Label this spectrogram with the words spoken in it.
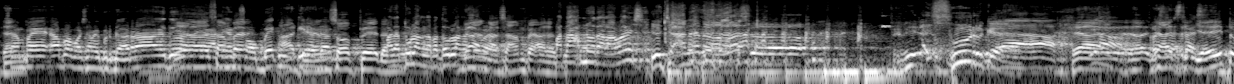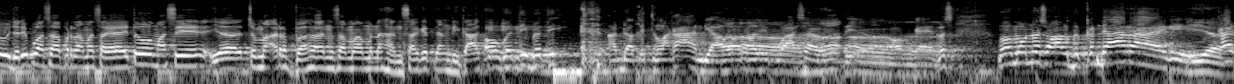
Dan- sampai apa Mas? Sampai berdarah itu Ya, ada, sampai yang sobek ada mungkin yang ada sobek dan- patah tulang nggak? Patah tulang Nggak, sampai, ada- patah no tak mas? Ya jangan lah. Kayak. Ya, Ya, ya, ya, ya, ya itu. Jadi puasa pertama saya itu masih ya cuma rebahan sama menahan sakit yang di kaki. oh berarti ini. berarti ada kecelakaan di awal Ah, kali puasa ah, berarti ah. oke terus ngomong soal berkendara iki Iya. kan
